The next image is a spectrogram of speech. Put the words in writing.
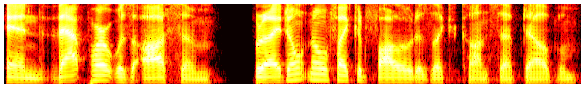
and that part was awesome, but I don't know if I could follow it as like a concept album.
